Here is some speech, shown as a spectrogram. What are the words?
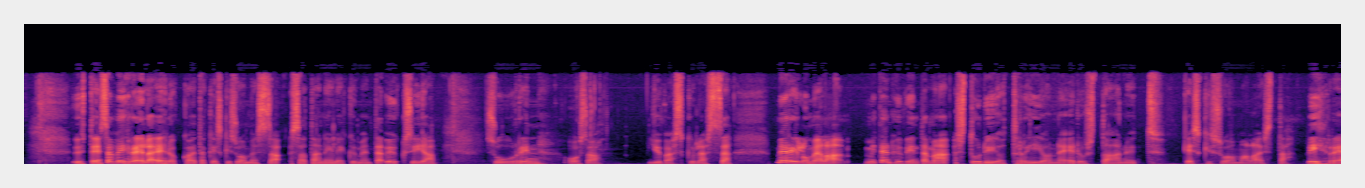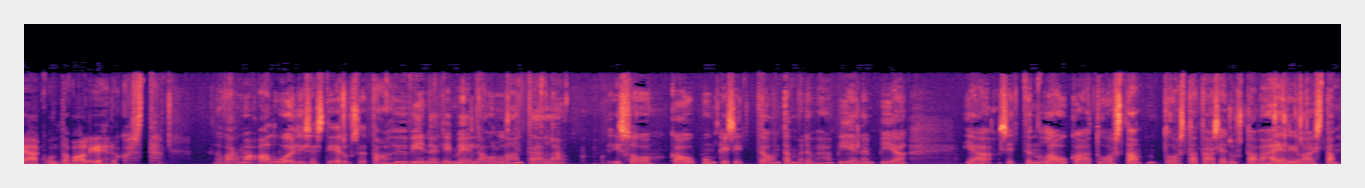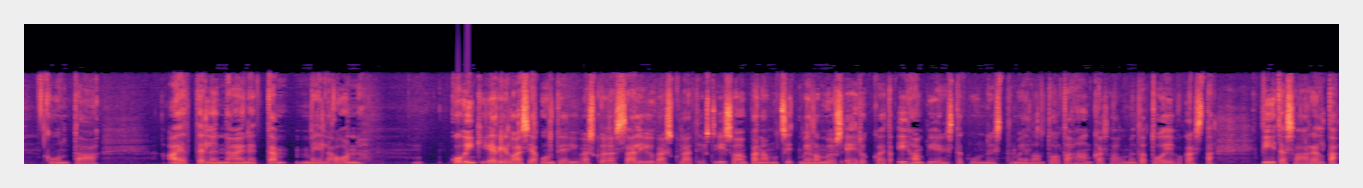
Yhteensä vihreillä ehdokkaita Keski-Suomessa 141 ja suurin osa Jyväskylässä. Meri Lumela, miten hyvin tämä studiotrionne edustaa nyt keskisuomalaista vihreää kuntavaaliehdokasta? No varmaan alueellisesti edustetaan hyvin, eli meillä ollaan täällä iso kaupunki, sitten on tämmöinen vähän pienempi ja, ja sitten Laukaa tuosta, tuosta taas edustaa vähän erilaista kuntaa. Ajattelen näin, että meillä on kovinkin erilaisia kuntia Jyväskylässä, eli Jyväskylä tietysti isoimpana, mutta sitten meillä on myös ehdokkaita ihan pienistä kunnista. Meillä on tuolta Hankasalmelta, Toivokasta, Viitasaarelta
